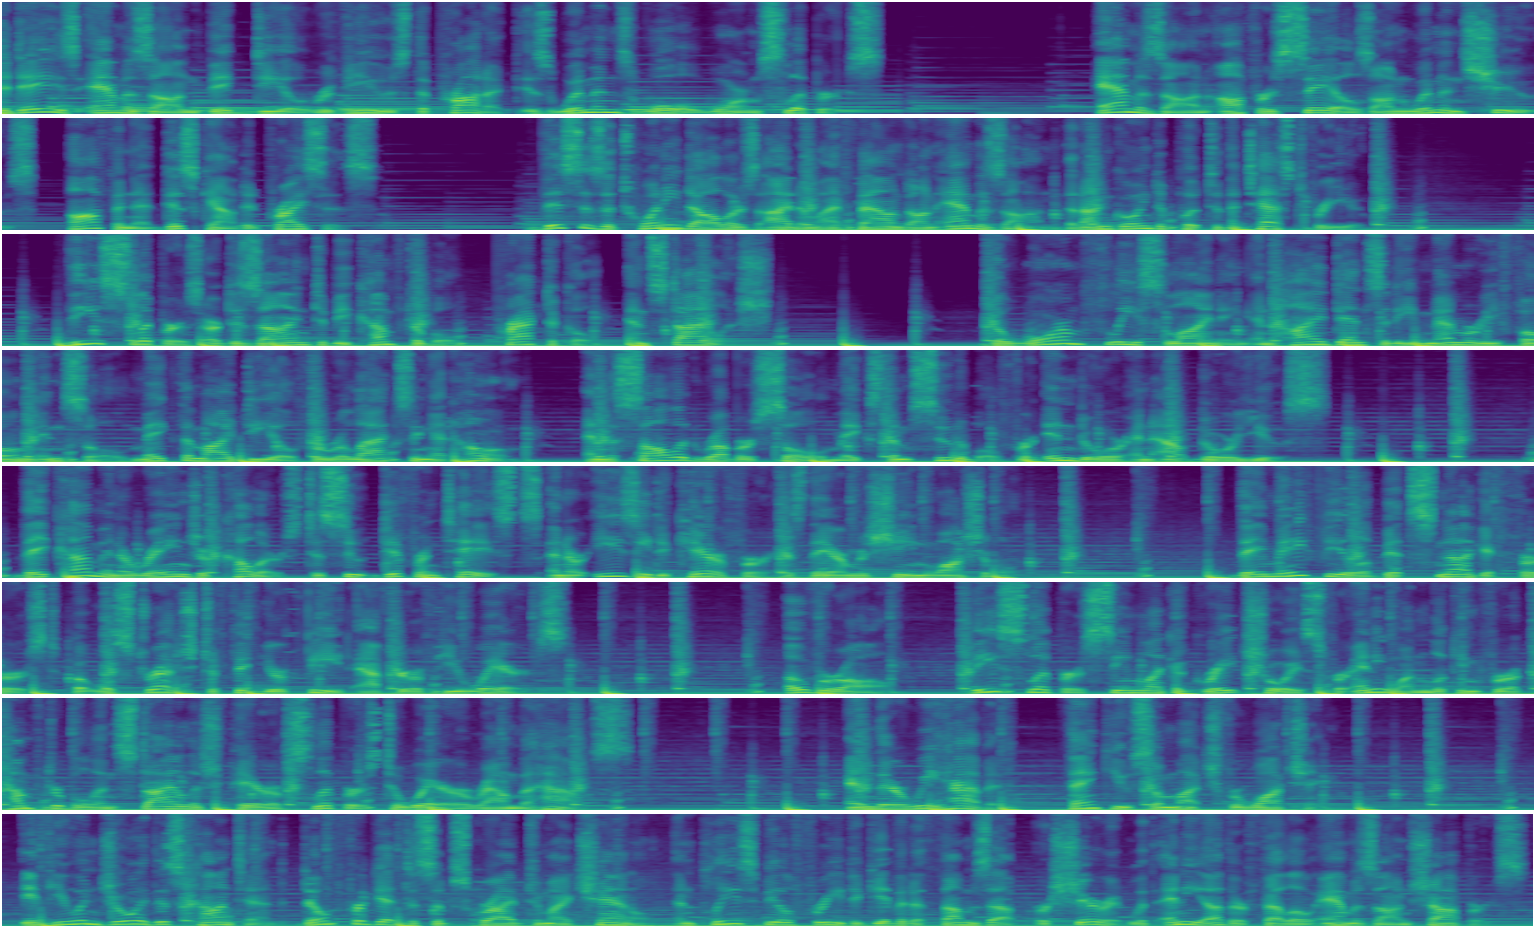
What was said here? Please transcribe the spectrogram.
Today's Amazon Big Deal reviews the product is women's wool warm slippers. Amazon offers sales on women's shoes, often at discounted prices. This is a $20 item I found on Amazon that I'm going to put to the test for you. These slippers are designed to be comfortable, practical, and stylish. The warm fleece lining and high-density memory foam insole make them ideal for relaxing at home, and the solid rubber sole makes them suitable for indoor and outdoor use. They come in a range of colors to suit different tastes and are easy to care for as they are machine washable. They may feel a bit snug at first but will stretch to fit your feet after a few wears. Overall, these slippers seem like a great choice for anyone looking for a comfortable and stylish pair of slippers to wear around the house. And there we have it, thank you so much for watching. If you enjoy this content, don't forget to subscribe to my channel and please feel free to give it a thumbs up or share it with any other fellow Amazon shoppers.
